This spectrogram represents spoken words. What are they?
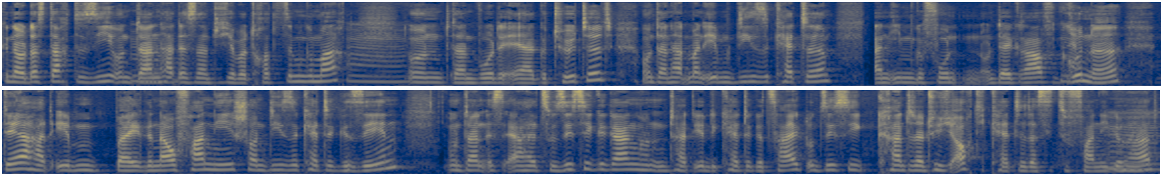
Genau, das dachte sie und dann mhm. hat er es natürlich aber trotzdem gemacht mhm. und dann wurde er getötet und dann hat man eben diese Kette an ihm gefunden und der Graf Grünne, ja. der hat eben bei genau Fanny schon diese Kette gesehen und dann ist er halt zu Sissy gegangen und hat ihr die Kette gezeigt und Sissy kannte natürlich auch die Kette, dass sie zu Fanny mhm. gehört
